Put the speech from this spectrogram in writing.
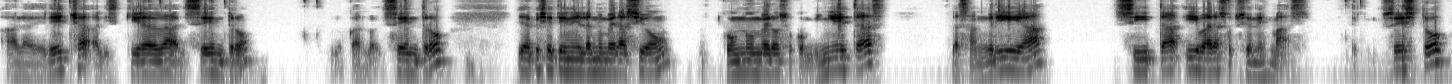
a la derecha, a la izquierda, al centro. Colocarlo al centro. Y aquí se tiene la numeración con números o con viñetas, la sangría, cita y varias opciones más. Esto.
